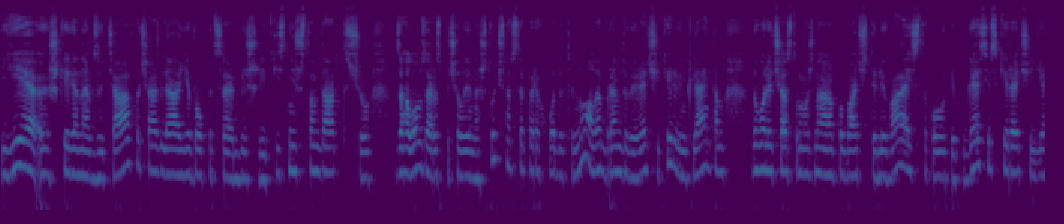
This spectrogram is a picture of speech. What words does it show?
Є е, шкіряне взуття, хоча для Європи це більш рідкість, ніж стандарт. Що загалом зараз почали на штучне все переходити. Ну але брендові речі Calvin Klein там доволі часто можна побачити Levi's, такого типу гесівські речі є.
